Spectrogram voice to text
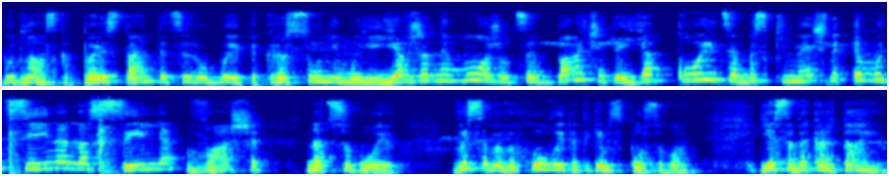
Будь ласка, перестаньте це робити, красуні мої. Я вже не можу це бачити, як коїться безкінечне емоційне насилля ваше над собою. Ви себе виховуєте таким способом. Я себе картаю,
